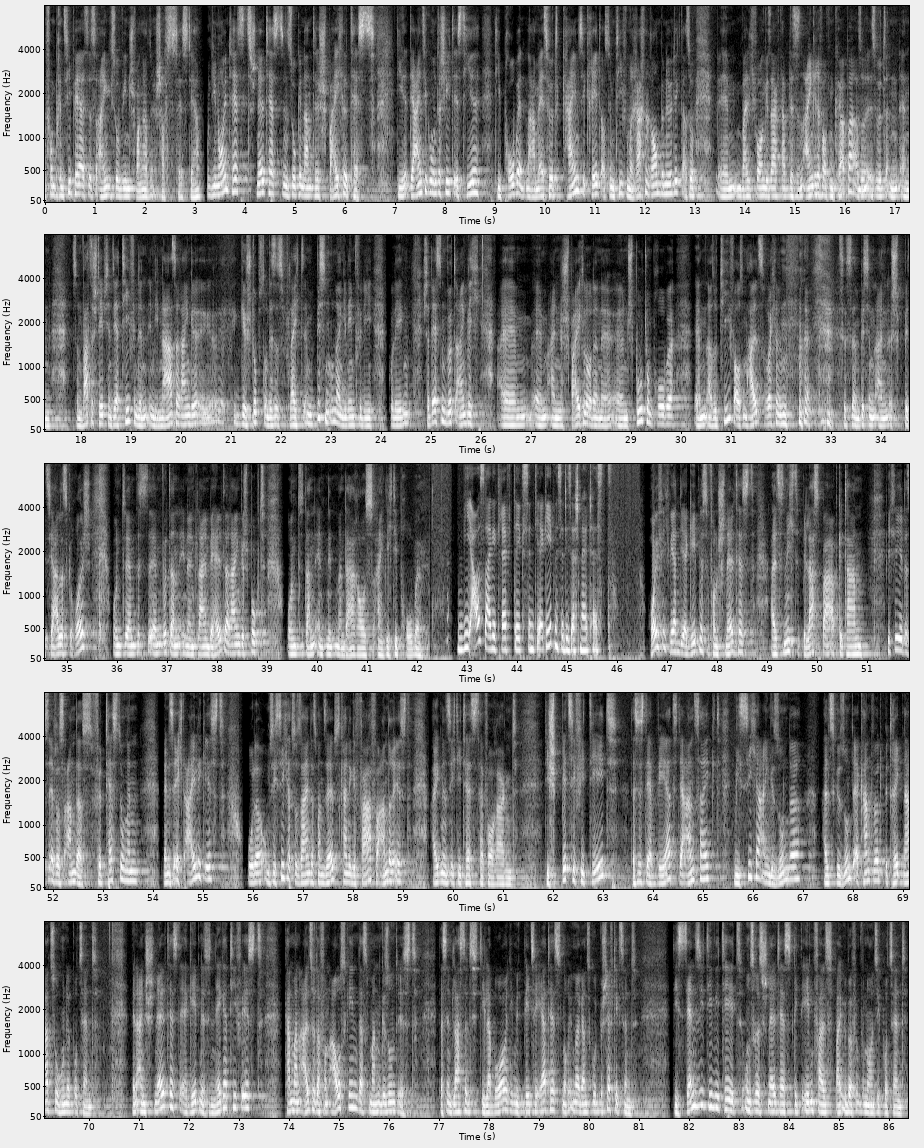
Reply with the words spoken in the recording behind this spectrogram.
Vom Prinzip her ist es eigentlich so wie ein Schwangerschaftstest. Ja. Und die neuen Tests, Schnelltests, sind sogenannte Speicheltests. Die, der einzige Unterschied ist hier die Probeentnahme. Es wird kein Sekret aus dem tiefen Rachenraum benötigt, also ähm, weil ich vorhin gesagt habe, das ist ein Eingriff auf den Körper. Also es wird ein, ein, so ein Wattestäbchen sehr tief in, den, in die Nase reingestupst und das ist vielleicht ein bisschen unangenehm für die Kollegen. Stattdessen wird eigentlich ähm, ähm eine Speichel- oder eine, eine Sputumprobe, ähm, also tief aus dem Hals röcheln. Es ist ein bisschen ein spezielles Geräusch und ähm, das ähm, wird wird dann in einen kleinen Behälter reingespuckt und dann entnimmt man daraus eigentlich die Probe. Wie aussagekräftig sind die Ergebnisse dieser Schnelltests? Häufig werden die Ergebnisse von Schnelltests als nicht belastbar abgetan. Ich sehe das etwas anders. Für Testungen, wenn es echt eilig ist oder um sich sicher zu sein, dass man selbst keine Gefahr für andere ist, eignen sich die Tests hervorragend. Die Spezifität das ist der Wert, der anzeigt, wie sicher ein Gesunder als gesund erkannt wird, beträgt nahezu 100 Prozent. Wenn ein Schnelltestergebnis negativ ist, kann man also davon ausgehen, dass man gesund ist. Das entlastet die Labore, die mit PCR-Tests noch immer ganz gut beschäftigt sind. Die Sensitivität unseres Schnelltests liegt ebenfalls bei über 95 Prozent.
